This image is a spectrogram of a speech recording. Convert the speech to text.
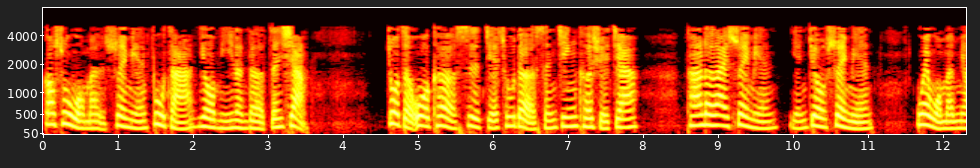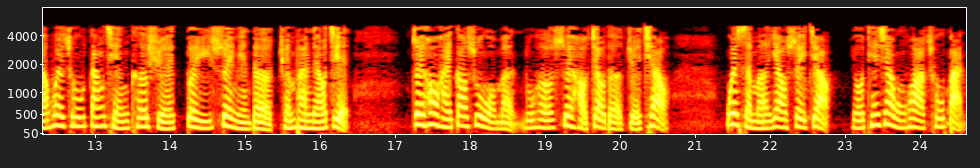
告诉我们睡眠复杂又迷人的真相。作者沃克是杰出的神经科学家，他热爱睡眠，研究睡眠。为我们描绘出当前科学对于睡眠的全盘了解，最后还告诉我们如何睡好觉的诀窍。为什么要睡觉？由天下文化出版，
